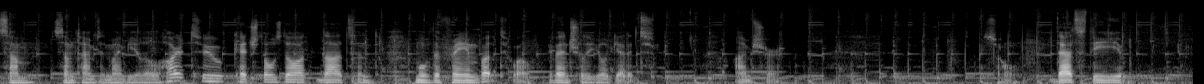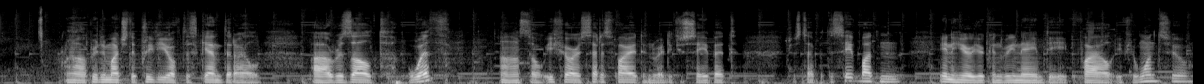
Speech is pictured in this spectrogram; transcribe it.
Some Sometimes it might be a little hard to catch those dot, dots and move the frame, but well, eventually you'll get it, I'm sure. So that's the uh, pretty much the preview of the scan that I'll uh, result with. Uh, so if you are satisfied and ready to save it, just tap at the save button. In here you can rename the file if you want to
